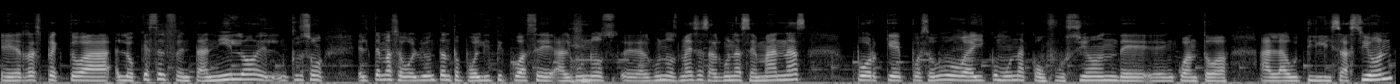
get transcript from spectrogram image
eh, respecto a lo que es el fentanilo, incluso el tema se volvió un tanto político hace algunos, algunos meses, algunas semanas, porque pues hubo ahí como una confusión de en cuanto a, a la utilización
